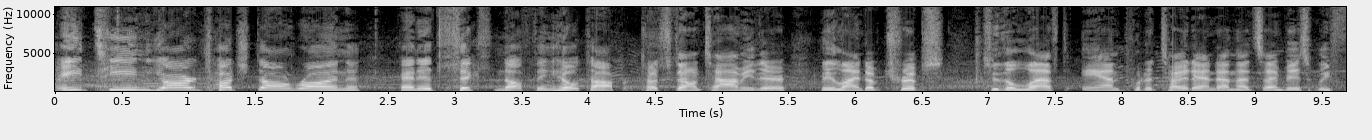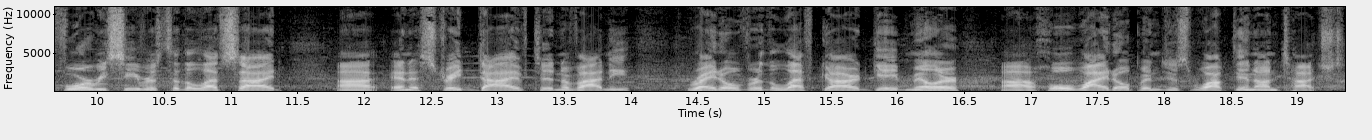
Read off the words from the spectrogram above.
18 yard touchdown run, and it's 6 0 Hilltopper. Touchdown Tommy there. They lined up trips to the left and put a tight end on that side. Basically, four receivers to the left side uh, and a straight dive to Novotny right over the left guard. Gabe Miller, uh, hole wide open, just walked in untouched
